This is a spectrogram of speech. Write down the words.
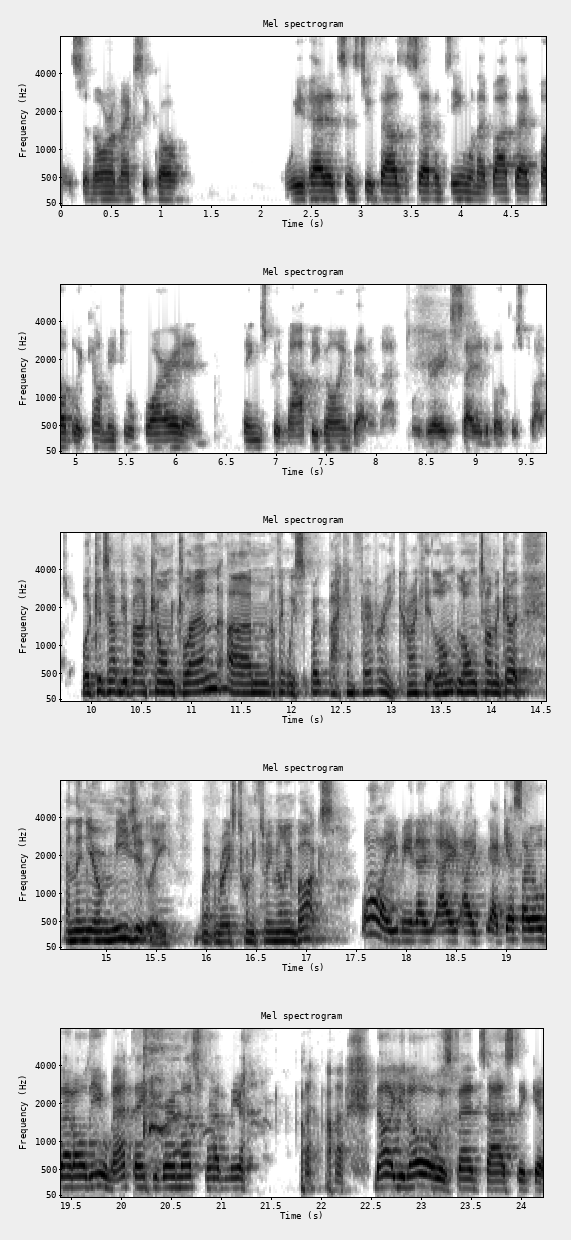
in Sonora, Mexico. We've had it since 2017 when I bought that public company to acquire it, and things could not be going better, Matt. We're very excited about this project. Well, good to have you back on, Glenn. Um, I think we spoke back in February, crikey, a long, long time ago. And then you immediately went and raised 23 million bucks. Well, I mean, I, I, I guess I owe that all to you, Matt. Thank you very much for having me on. no, you know it was fantastic. Uh,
